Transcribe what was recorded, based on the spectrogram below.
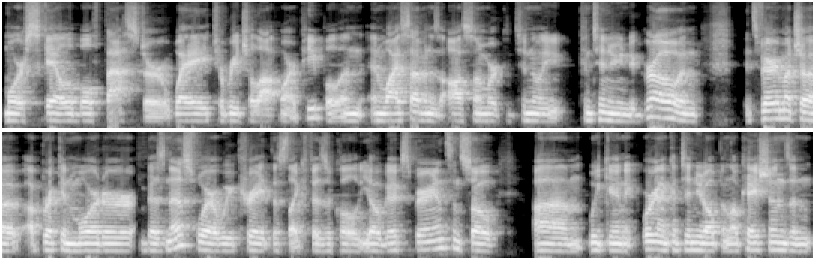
more scalable, faster way to reach a lot more people. And and Y7 is awesome. We're continually continuing to grow, and it's very much a, a brick and mortar business where we create this like physical yoga experience. And so um, we can we're going to continue to open locations and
